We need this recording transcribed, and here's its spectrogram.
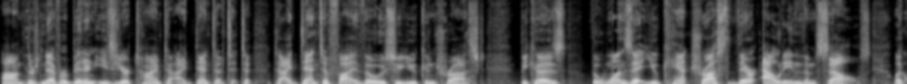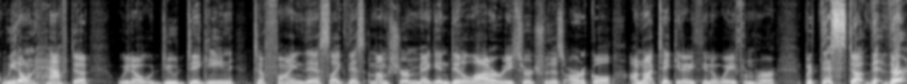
Um, there's never been an easier time to, to, to, to identify those who you can trust because the ones that you can't trust, they're outing themselves. Like we don't have to, you know, do digging to find this. Like this, I'm sure Megan did a lot of research for this article. I'm not taking anything away from her, but this stuff, they're,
